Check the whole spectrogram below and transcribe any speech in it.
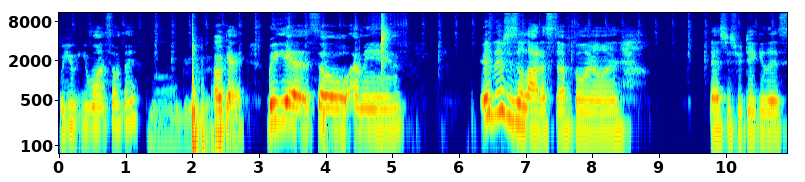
Well, you you want something? No, I'm good. Okay, but yeah. So I mean, it, there's just a lot of stuff going on. That's just ridiculous.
